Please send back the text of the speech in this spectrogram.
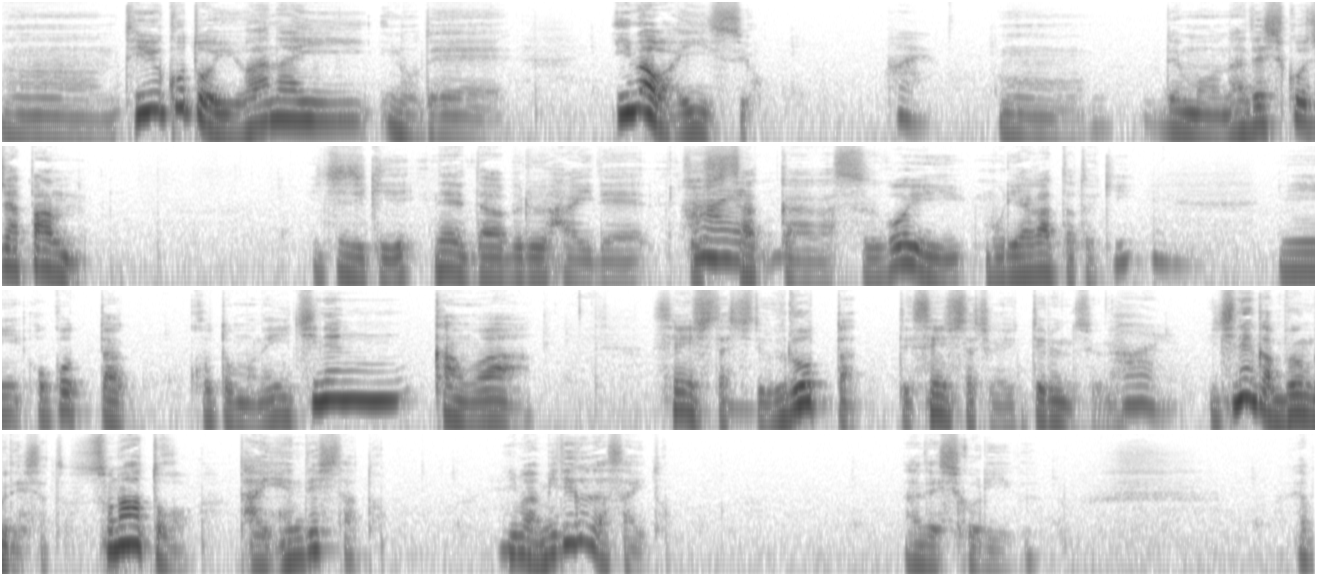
うんっていうことを言わないので今はいいですよ。はい。うん、でもなでしこジャパン一時期ねダブル杯で女子サッカーがすごい盛り上がった時に起こったこともね1年間は選手たちで潤ったって選手たちが言ってるんですよね。はい、1年間ブームでしたと。その後大変でしたと。今見てくださいと。なでしこリーグ。やっ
